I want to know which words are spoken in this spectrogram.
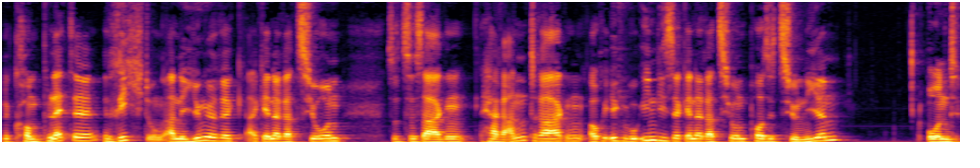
eine komplette Richtung an eine jüngere Generation sozusagen herantragen, auch irgendwo in dieser Generation positionieren und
